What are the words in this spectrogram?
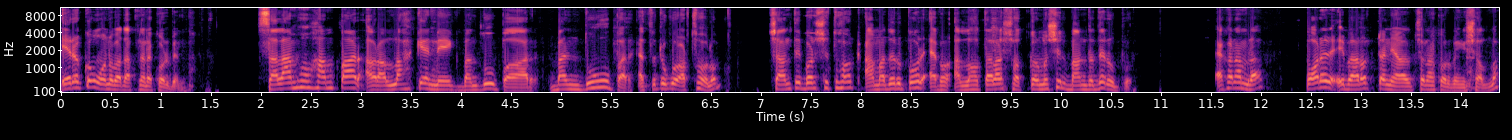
এরকম অনুবাদ আপনারা করবেন। সালাম হো হাম পার আর আল্লাহকে নেক, বান্দু পার বান্দু পার এতটুকু অর্থ হলো শান্তি বর্ষিত হোক আমাদের উপর এবং আল্লাহ তাআলার সৎকর্মশীল বান্দাদের উপর। এখন আমরা পরের এবারতটা নিয়ে আলোচনা করব ইনশাল্লাহ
